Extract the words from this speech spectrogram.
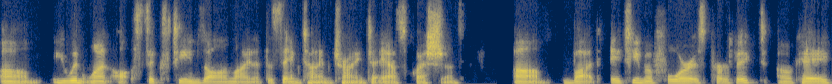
Um, you wouldn't want all, six teams all online at the same time trying to ask questions. Um, but a team of four is perfect, okay,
